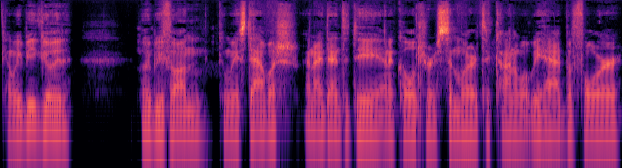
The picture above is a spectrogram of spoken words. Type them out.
can we be good? Can we be fun? Can we establish an identity and a culture similar to kind of what we had before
